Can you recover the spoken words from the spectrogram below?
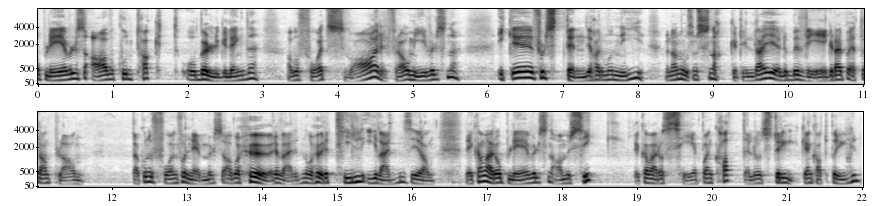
opplevelse av kontakt og bølgelengde. Av å få et svar fra omgivelsene. Ikke fullstendig harmoni, men av noe som snakker til deg eller beveger deg på et eller annet plan. Da kan du få en fornemmelse av å høre verden og høre til i verden. sier han. Det kan være opplevelsen av musikk, det kan være å se på en katt eller å stryke en katt på ryggen.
